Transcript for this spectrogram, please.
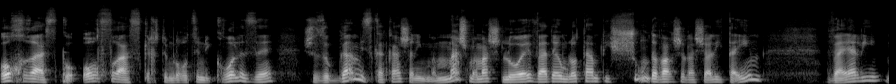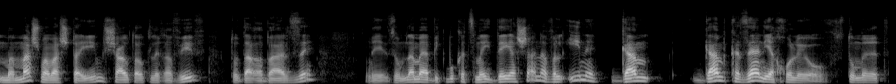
אוכרסק או אורפרסק, איך שאתם לא רוצים לקרוא לזה, שזו גם מזקקה שאני ממש ממש לא אוהב, ועד היום לא טעמתי שום דבר שלה שהיה לי טעים, והיה לי ממש ממש טעים, שאוט אאוט לרביב, תודה רבה על זה. אה, זה אמנם היה בקבוק עצמאי די ישן, אבל הנה, גם, גם כזה אני יכול לאהוב. זאת אומרת,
